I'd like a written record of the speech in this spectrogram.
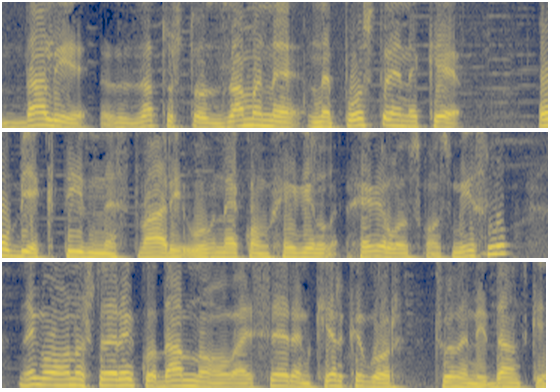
da li, zato što za mene ne postoje neke objektivne stvari u nekom Hegel, hegelovskom smislu, nego ono što je rekao davno ovaj Seren Kierkegaard, čuveni danski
